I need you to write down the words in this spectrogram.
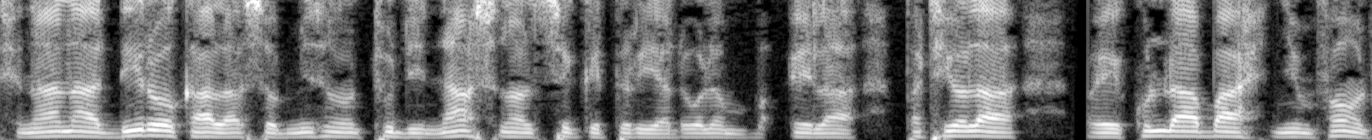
sinana diro kala submission to the national secretariat wala e la patiola e kunda ba nyim found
